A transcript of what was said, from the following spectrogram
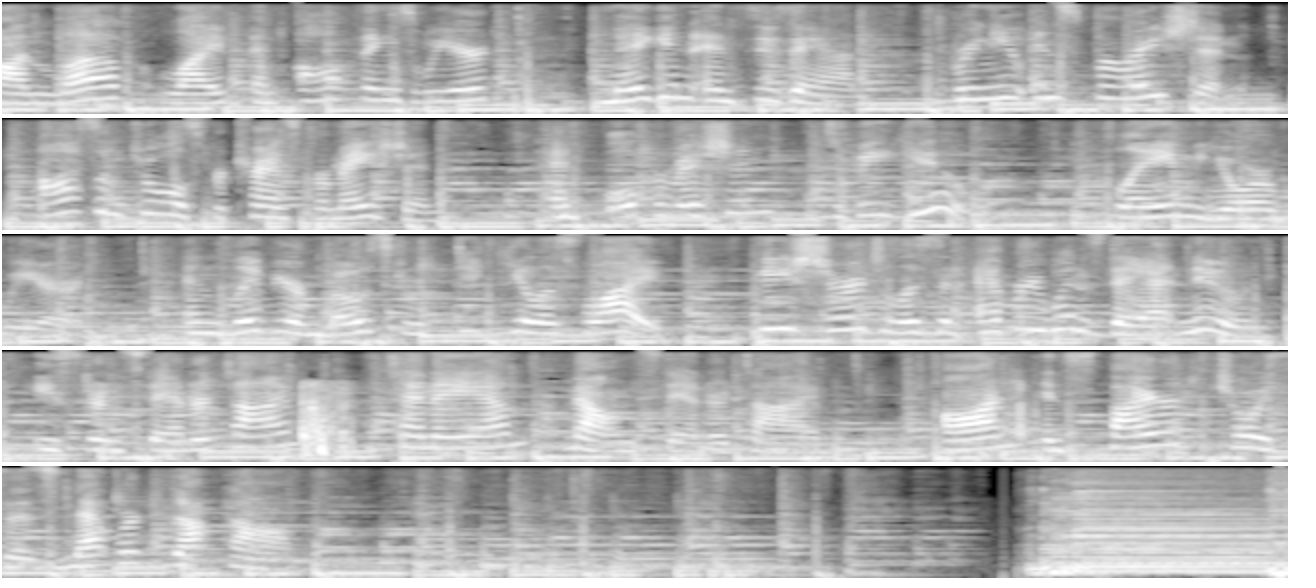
On Love, Life, and All Things Weird, Megan and Suzanne bring you inspiration, awesome tools for transformation, and full permission to be you. Claim your weird and live your most ridiculous life. Be sure to listen every Wednesday at noon Eastern Standard Time, 10 a.m. Mountain Standard Time on InspiredChoicesNetwork.com.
